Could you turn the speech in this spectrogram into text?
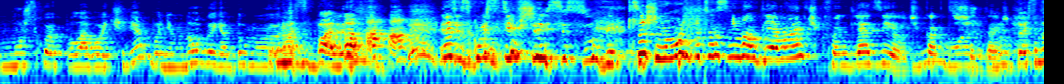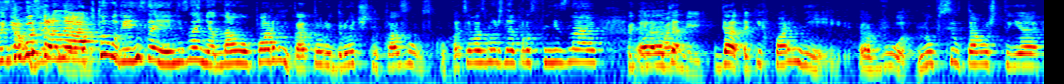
мужской половой член бы немного, я думаю, разбавил эти сгустившиеся сумерки. Слушай, ну может быть он снимал для мальчиков, а не для девочек, как ты считаешь? Ну, С другой стороны, а кто вот, я не знаю, я не знаю ни одного парня, который дрочит на Козловскую. Хотя, возможно, я просто не знаю... Таких э, парней. Да, таких парней. Э, вот. Ну, в силу того, что я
